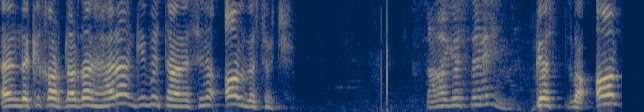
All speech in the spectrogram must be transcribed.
Elindeki kartlardan herhangi bir tanesini al ve seç. Sana göstereyim mi? Göster, bak, al,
